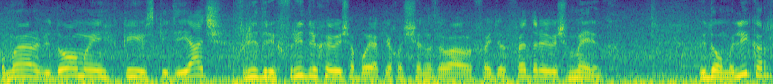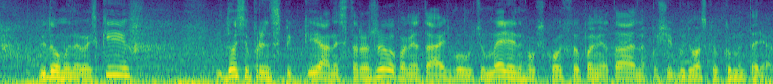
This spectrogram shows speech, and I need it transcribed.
помер відомий київський діяч Фрідріх Фрідріхович, або як його ще називали Федір Федорович Мерінг. Відомий лікар, відомий на весь Київ. І досі, в принципі, кияни старожили, пам'ятають вулицю Мерінговського. Хто пам'ятає, напишіть, будь ласка, в коментарях.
